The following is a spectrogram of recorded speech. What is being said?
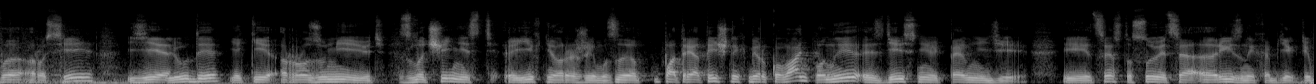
В Росії є люди, які розуміють злочинність їхнього режиму з патріотичних міркувань. Вони здійснюють певні дії, і це стосується різних об'єктів.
